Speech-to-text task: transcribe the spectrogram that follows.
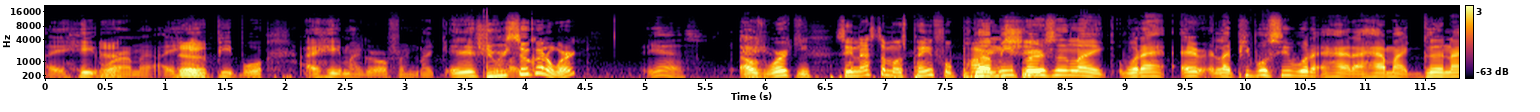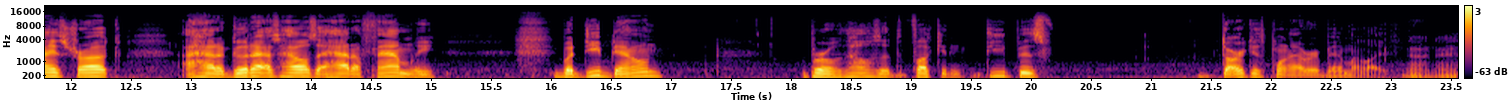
I hate where I'm at. I Yeah. hate people. I hate my girlfriend. Like it is. You true, we like- still gonna work? Yes. I was working. See, and that's the most painful part. But me shit. personally, like what I like, people see what I had. I had my good, nice truck. I had a good ass house. I had a family. But deep down, bro, that was the fucking deepest, darkest point I've ever been in my life. God damn.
